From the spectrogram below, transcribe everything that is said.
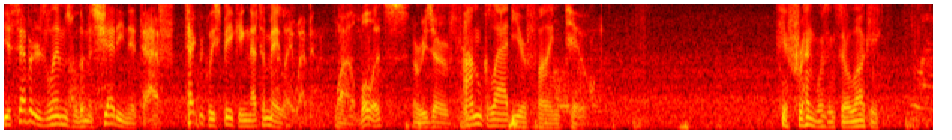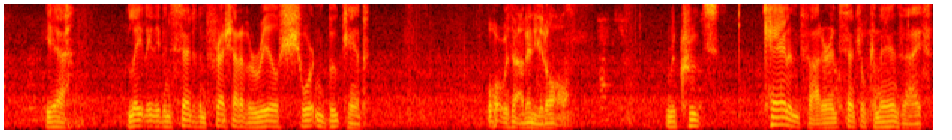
You severed his limbs with a machete, Nitaf. Technically speaking, that's a melee weapon, while bullets are reserved for... I'm glad you're fine too. Your friend wasn't so lucky. Yeah. Lately, they've been sending him fresh out of a real shortened boot camp. Or without any at all. Recruits. Cannon fodder in Central Command's eyes.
